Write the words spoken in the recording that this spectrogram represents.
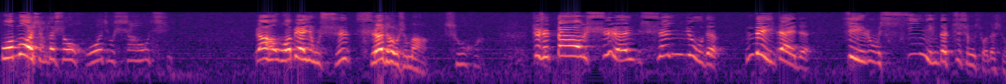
我默想的时候火就烧起，然后我便用舌舌头什么说话，这是当诗人深入的内在的进入心灵的至圣所的时候，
